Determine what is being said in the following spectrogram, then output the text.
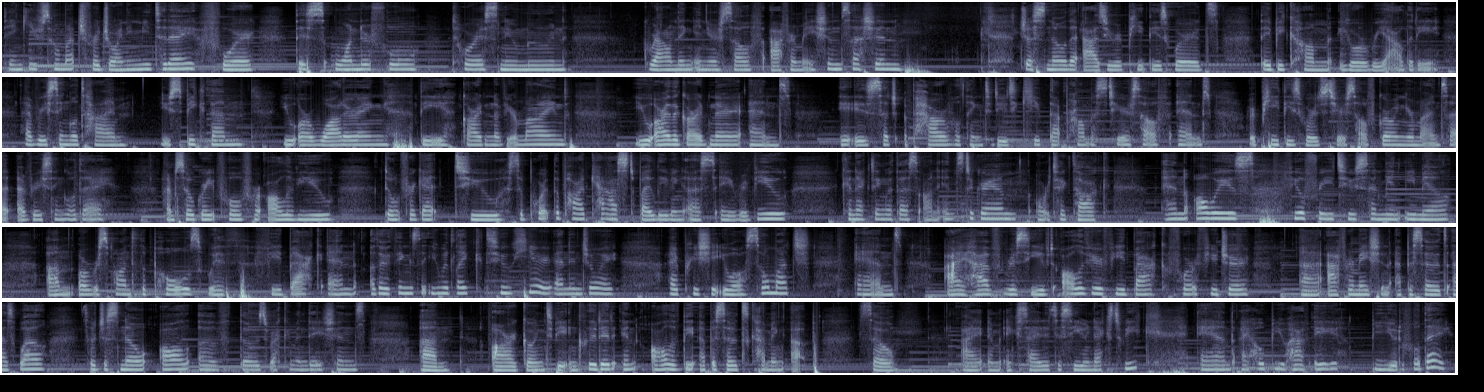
Thank you so much for joining me today for this wonderful Taurus new moon grounding in yourself affirmation session, just know that as you repeat these words, they become your reality. Every single time you speak them, you are watering the garden of your mind. You are the gardener, and it is such a powerful thing to do to keep that promise to yourself and repeat these words to yourself, growing your mindset every single day. I'm so grateful for all of you don't forget to support the podcast by leaving us a review, connecting with us on Instagram or TikTok, and always feel free to send me an email um, or respond to the polls with feedback and other things that you would like to hear and enjoy. I appreciate you all so much, and I have received all of your feedback for future uh, affirmation episodes as well. So just know all of those recommendations um, are going to be included in all of the episodes coming up. So I am excited to see you next week, and I hope you have a beautiful day.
